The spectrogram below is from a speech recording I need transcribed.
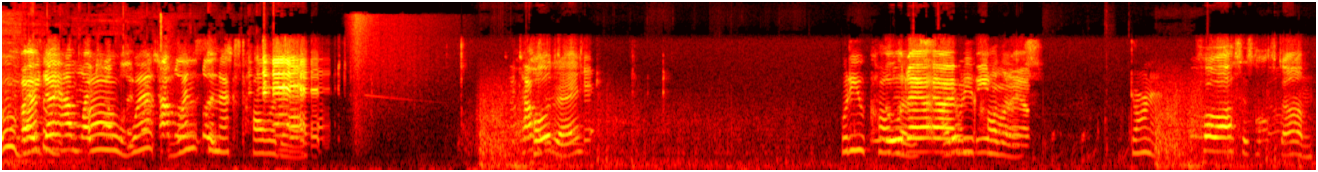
Ooh, by I the don't have my oh, tablet. when, My tablet when's the next holiday? Holiday? What do you call Holiday, those? I What do you haven't call been those? Darn it. For us, it's half done.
